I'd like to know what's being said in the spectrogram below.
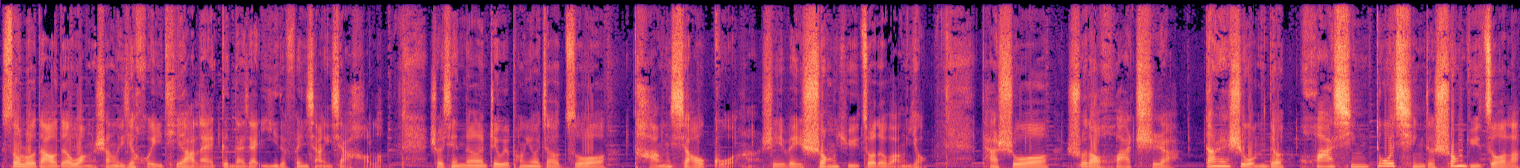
搜罗到的网上的一些回帖啊，来跟大家一一的分享一下好了。首先呢，这位朋友叫做唐小果哈，是一位双鱼座的网友。他说：“说到花痴啊，当然是我们的花心多情的双鱼座了。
